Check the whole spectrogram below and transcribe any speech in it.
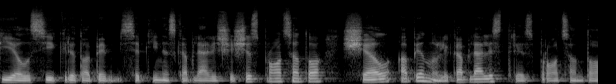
PLC krito apie 7,6 procento, Shell apie 0,3 procento.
